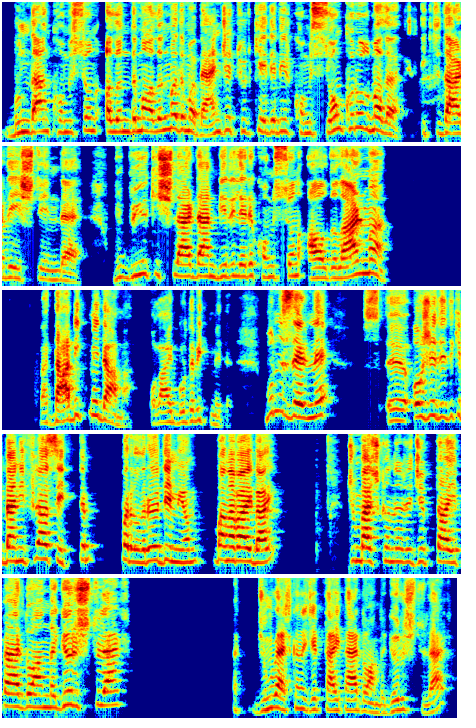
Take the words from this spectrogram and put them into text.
Bundan komisyon alındı mı alınmadı mı? Bence Türkiye'de bir komisyon kurulmalı iktidar değiştiğinde. Bu büyük işlerden birileri komisyon aldılar mı? Bak daha bitmedi ama. Olay burada bitmedi. Bunun üzerine e, Oje dedi ki ben iflas ettim. Paraları ödemiyorum. Bana bay bay. Cumhurbaşkanı Recep Tayyip Erdoğan'la görüştüler. Cumhurbaşkanı Recep Tayyip Erdoğan'la görüştüler.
